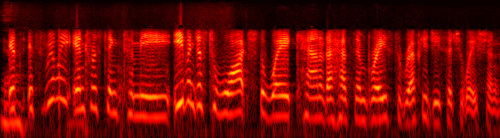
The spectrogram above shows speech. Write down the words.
yeah. It's it's really interesting to me, even just to watch the way Canada has embraced the refugee situation.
